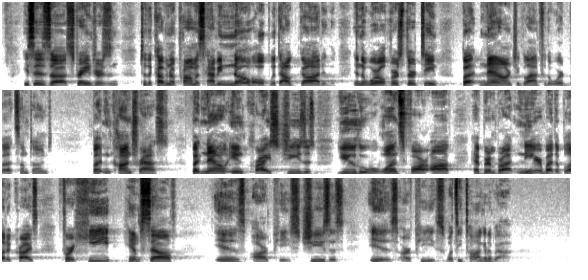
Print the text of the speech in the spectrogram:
he says, uh, strangers and to the covenant of promise, having no hope without God in the, in the world. Verse 13, but now, aren't you glad for the word but sometimes? But in contrast, but now in Christ Jesus, you who were once far off have been brought near by the blood of Christ, for he himself is our peace. Jesus is our peace. What's he talking about?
